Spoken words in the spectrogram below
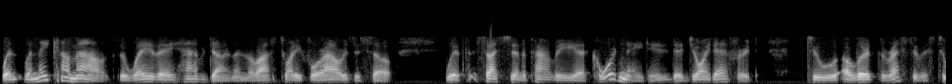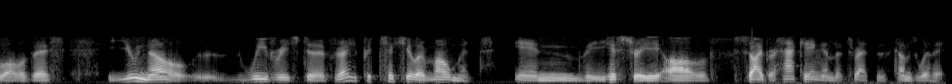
When, when they come out the way they have done in the last 24 hours or so, with such an apparently uh, coordinated uh, joint effort to alert the rest of us to all of this, you know we've reached a very particular moment in the history of cyber hacking and the threat that comes with it.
